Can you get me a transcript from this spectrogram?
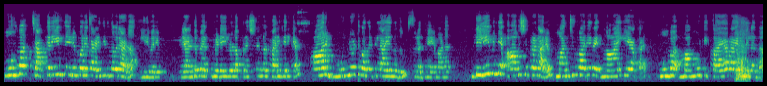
മുമ്പ് ചക്കരയും തേനും പോലെ കഴിഞ്ഞിരുന്നവരാണ് ഇരുവരും. രണ്ടുപേർക്കും ഇടയിലുള്ള പ്രശ്നങ്ങൾ പരിഹരിക്കാൻ ആരും മുന്നോട്ട് വന്നിട്ടില്ല എന്നതും ശ്രദ്ധേയമാണ്. ദിലീപിന്റെ ആവശ്യപ്രകാരം മഞ്ജു വാര്യരെ നായികയാക്കാൻ മുമ്പ് മമ്മൂട്ടി തയ്യാറായിരുന്നില്ലെന്ന്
